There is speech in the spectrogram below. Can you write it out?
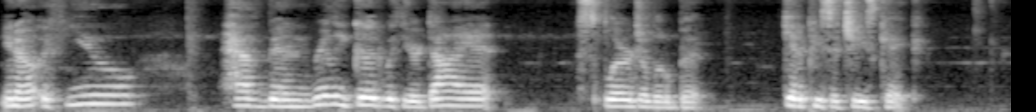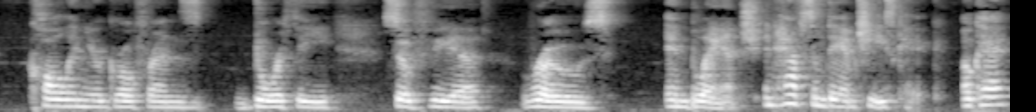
You know, if you have been really good with your diet, splurge a little bit, get a piece of cheesecake, call in your girlfriends, Dorothy, Sophia, Rose, and Blanche, and have some damn cheesecake, okay?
